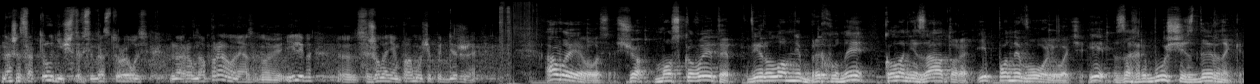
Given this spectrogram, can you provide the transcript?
Наше сотрудничество всегда строилось на равноправной основе или э, с желанием помочь и поддержать. А виявилося, що московити віроломні брехуни, колонізатори і поневолювачі, і загребущі здирники.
